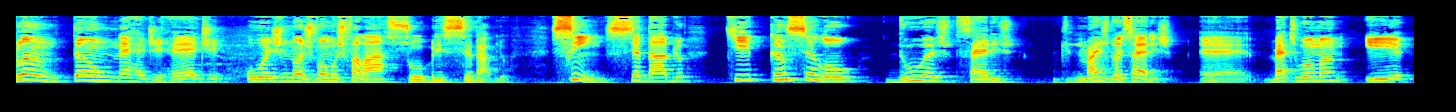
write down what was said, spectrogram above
Plantão Nerdhead. Hoje nós vamos falar sobre CW. Sim, CW que cancelou duas séries, mais duas séries, é, Batwoman e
